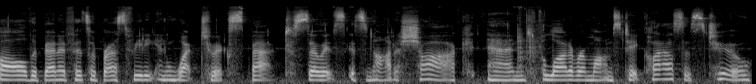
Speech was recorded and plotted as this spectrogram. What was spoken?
all the benefits of breastfeeding and what to expect. So it's it's not a shock, and a lot of our moms take classes too,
